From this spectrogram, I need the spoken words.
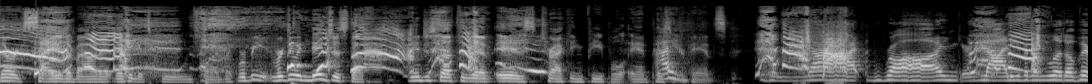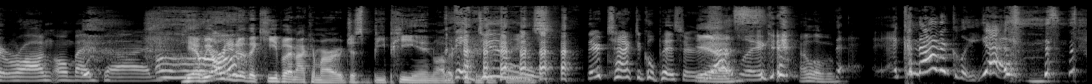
they're excited about it. They think it's cool and fun. Like we're being we're doing ninja stuff. Ninja stuff to them is tracking people and pissing I- your pants. You're not wrong. You're not even a little bit wrong. Oh my god. Yeah, we already know that Kiba and Akamaru just be peeing while they're They do. BPs. They're tactical pissers. Yes. Like, I love them. Uh, canonically, yes.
